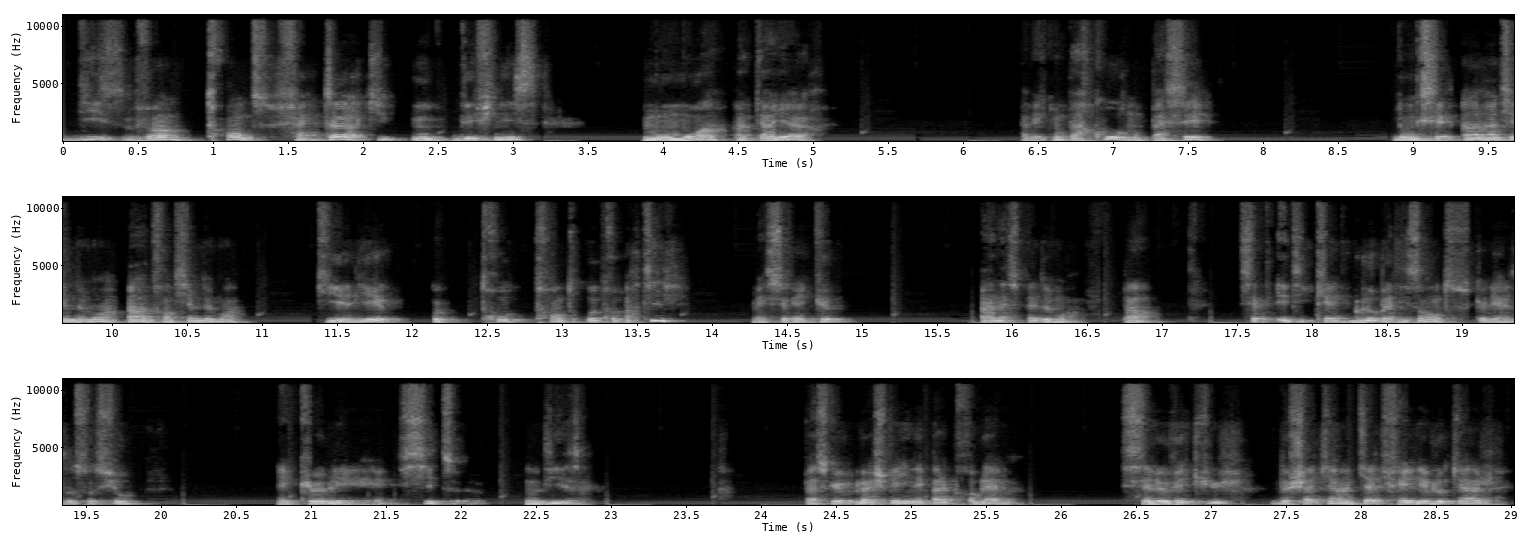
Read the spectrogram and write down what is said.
10, 20, 30 facteurs qui nous définissent mon moi intérieur avec mon parcours, mon passé. Donc c'est un vingtième de moi, un trentième de moi, qui est lié aux 30 autres parties. Mais ce n'est que un aspect de moi, pas cette étiquette globalisante que les réseaux sociaux et que les sites nous disent. Parce que l'HPI n'est pas le problème. C'est le vécu de chacun qui a créé les blocages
